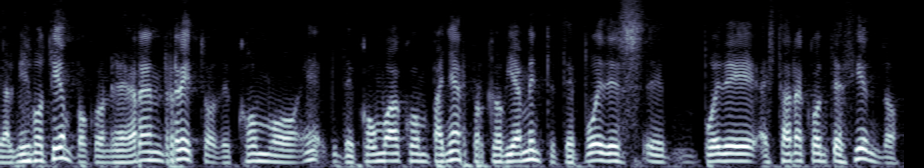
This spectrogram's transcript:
y al mismo tiempo con el gran reto de cómo ¿eh? de cómo acompañar porque obviamente te puedes puede estar aconteciendo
